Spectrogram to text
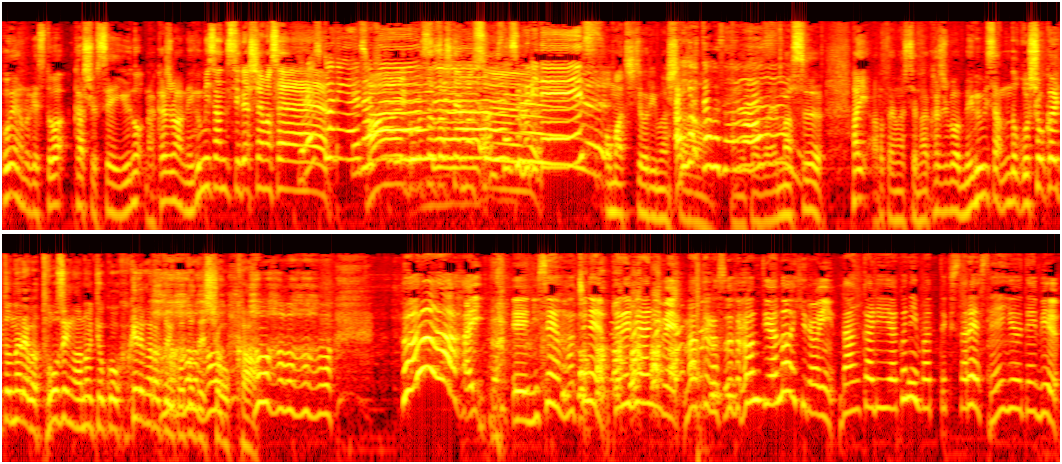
今夜のゲストは歌手声優の中島めぐみさんです。いらっしゃいませ。よろしくお願いしますはい、ご無沙汰してます。お久しぶりですお待ちしておりました。ありがとうございます。はい、改めまして中島めぐみさんのご紹介となれば、当然あの曲をかけながらということでしょうか。はわはわはわははい、えー、2008年テレビアニメ「マクロスフロンティア」のヒロインランカリー役に抜擢され声優デビュー。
